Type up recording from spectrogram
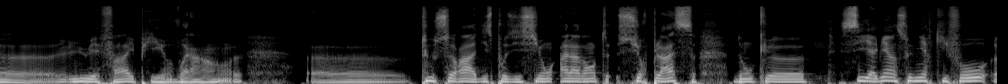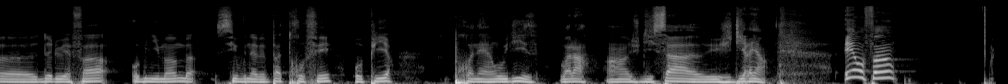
l'UFA. Et puis voilà. hein, euh, tout sera à disposition à la vente sur place. Donc, euh, s'il y a bien un souvenir qu'il faut euh, de l'UFA, au minimum, si vous n'avez pas de trophée, au pire, prenez un hoodies. Voilà, hein, je dis ça, euh, je dis rien. Et enfin,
